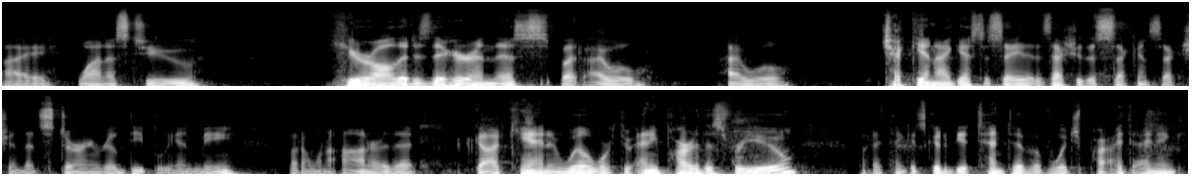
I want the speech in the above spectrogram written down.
I want us to hear all that is there in this, but I will, I will check in, I guess, to say that it's actually the second section that's stirring real deeply in me. But I want to honor that God can and will work through any part of this for you. But I think it's good to be attentive of which part. I, th- I think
